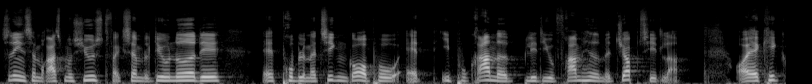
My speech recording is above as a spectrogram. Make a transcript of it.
sådan en som Rasmus Just for eksempel, det er jo noget af det, at problematikken går på, at i programmet bliver de jo fremhævet med jobtitler. Og jeg kan ikke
